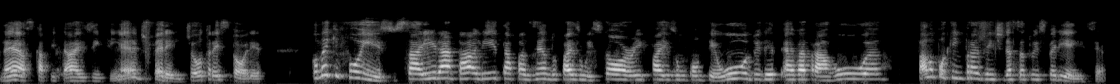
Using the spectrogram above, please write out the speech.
né, as capitais, enfim, é diferente, é outra história. Como é que foi isso? Sair, ah, tá ali, tá fazendo, faz um story, faz um conteúdo e aí vai para a rua. Fala um pouquinho pra gente dessa tua experiência.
